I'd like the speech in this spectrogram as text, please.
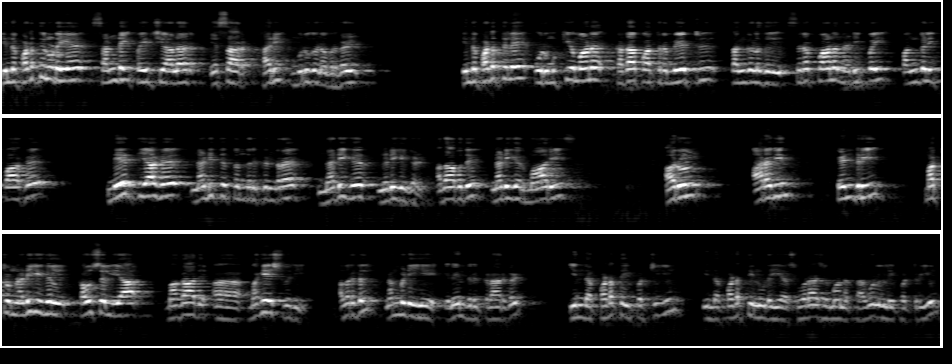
இந்த படத்தினுடைய சண்டை பயிற்சியாளர் எஸ் ஆர் ஹரி முருகன் அவர்கள் இந்த படத்திலே ஒரு முக்கியமான கதாபாத்திரம் ஏற்று தங்களது சிறப்பான நடிப்பை பங்களிப்பாக நேர்த்தியாக நடித்து தந்திருக்கின்ற நடிகர் நடிகைகள் அதாவது நடிகர் மாரிஸ் அருள் அரவிந்த் ஹென்றி மற்றும் நடிகைகள் கௌசல்யா மகாதே மகேஸ்வரி அவர்கள் நம்மிடையே இணைந்திருக்கிறார்கள். இந்த படத்தை பற்றியும் இந்த படத்தினுடைய சுவராஜமான தகவல்களை பற்றியும்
